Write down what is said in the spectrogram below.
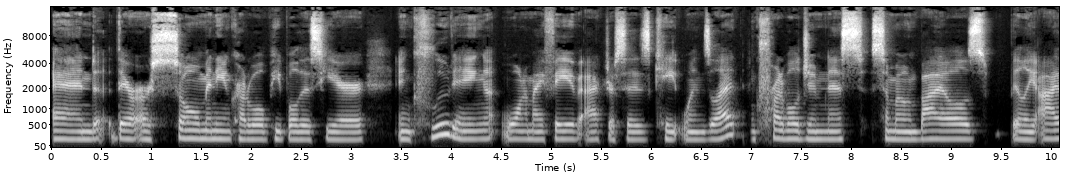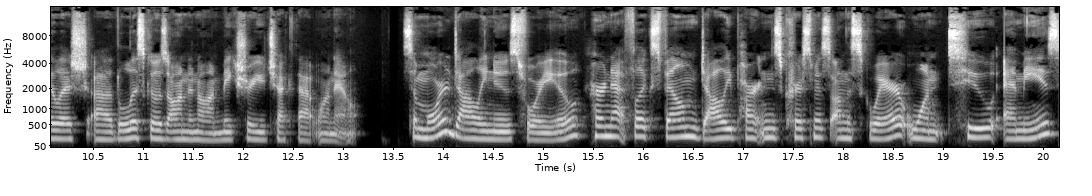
And there are so many incredible people this year, including one of my fave actresses, Kate Winslet, incredible gymnast Simone Biles, Billie Eilish. Uh, the list goes on and on. Make sure you check that one out. Some more Dolly news for you. Her Netflix film, Dolly Parton's Christmas on the Square, won two Emmys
